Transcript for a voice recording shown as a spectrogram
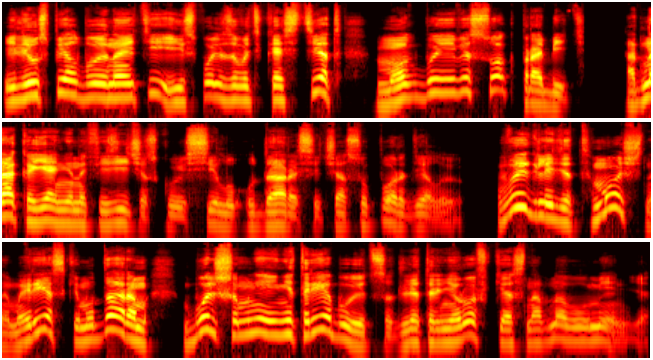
или успел бы найти и использовать кастет, мог бы и висок пробить. Однако я не на физическую силу удара сейчас упор делаю. Выглядит мощным и резким ударом, больше мне и не требуется для тренировки основного умения.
